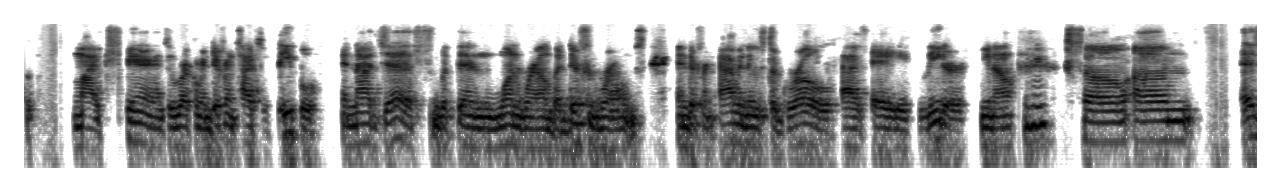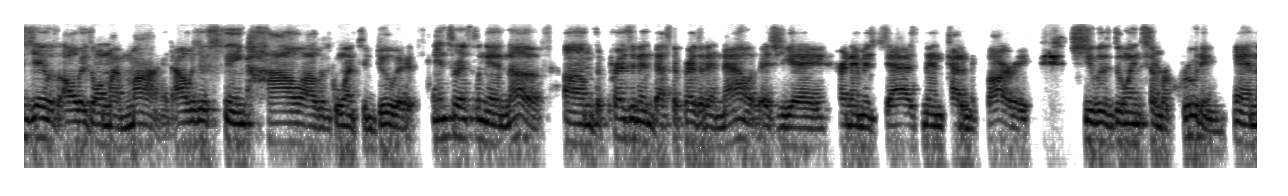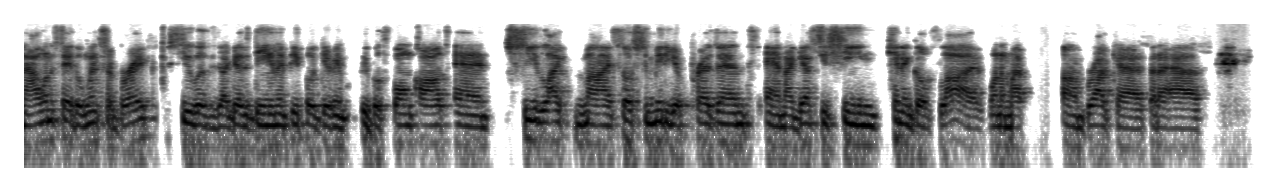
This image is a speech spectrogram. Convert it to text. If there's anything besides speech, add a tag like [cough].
my experience of working with different types of people and not just within one realm, but different realms and different avenues to grow as a leader, you know? Mm-hmm. So um, SGA was always on my mind. I was just seeing how I was going to do it. Interestingly enough, um, the president that's the president now of SGA, her name is Jasmine Kadamikbari. She was doing some recruiting. And I want to say the winter break, she was, I guess, DMing people, giving people's phone calls. And she liked my social media presence. And I guess she's seen Kenneth Goes Live, one of my um, broadcasts that I have.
